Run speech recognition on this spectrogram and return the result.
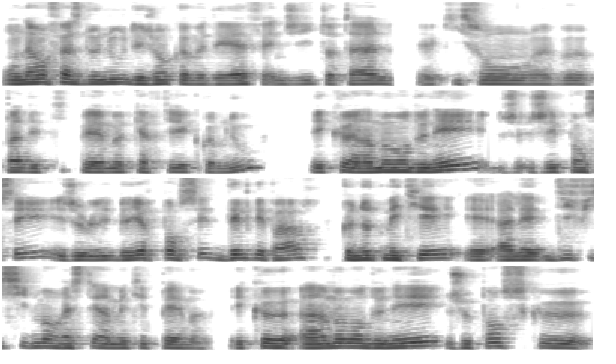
On a en face de nous des gens comme EDF, Engie, Total, euh, qui sont euh, pas des petites PME de quartier comme nous, et qu'à un moment donné, j'ai pensé, et je l'ai d'ailleurs pensé dès le départ, que notre métier allait difficilement rester un métier de PME. Et que à un moment donné, je pense que,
